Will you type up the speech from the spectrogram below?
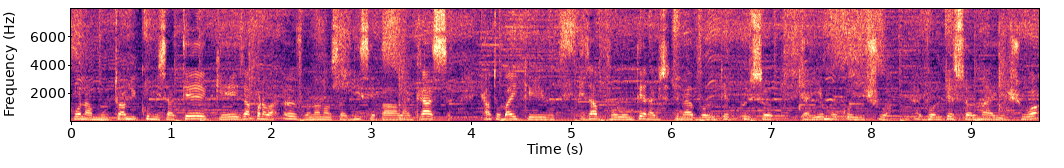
pour la mutuami komisate, que ils apprennent à œuvre, non, dit c'est par la grâce. Dit que ils ont volonté, on a vu une volonté plus, il y a Yemoko Yeshua, volonté seulement à Yeshua,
